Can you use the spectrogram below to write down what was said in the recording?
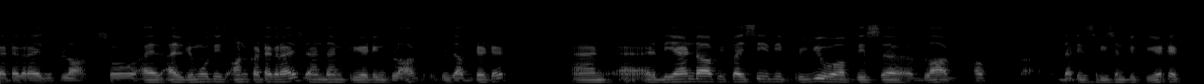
categorized blog so I'll, I'll remove this uncategorized and then creating blog it is updated. And uh, at the end of if I see the preview of this uh, blog of uh, that is recently created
